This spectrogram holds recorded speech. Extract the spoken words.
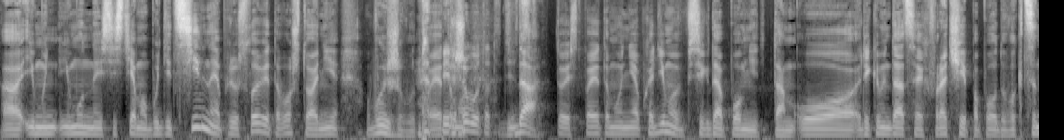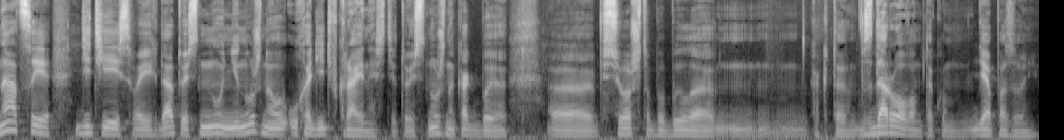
э, иммунная система будет сильная при условии того, что они выживут. Поэтому, Переживут это детство. Да, то есть поэтому необходимо всегда помнить там о рекомендациях врачей по поводу вакцинации детей своих, да, то есть, ну, не нужно уходить в крайности, то есть нужно как бы э, все, чтобы было как-то в здоровом таком диапазоне.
